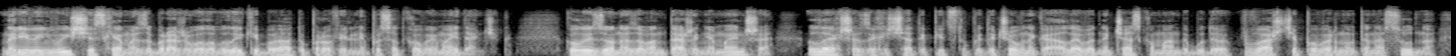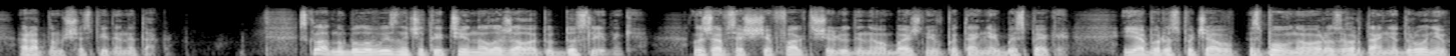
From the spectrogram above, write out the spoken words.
На рівень вище схема зображувала великий багатопрофільний посадковий майданчик. Коли зона завантаження менша, легше захищати підступи до човника, але водночас команду буде важче повернути на судно, раптом щось піде не так. Складно було визначити, чи належали тут дослідники. Лишався ще факт, що люди необачні в питаннях безпеки. Я би розпочав з повного розгортання дронів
